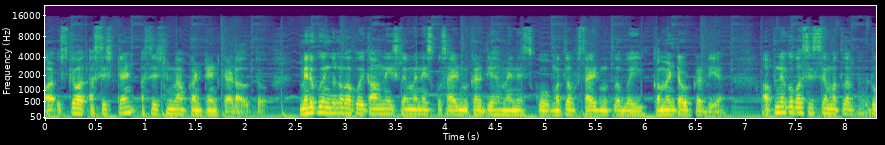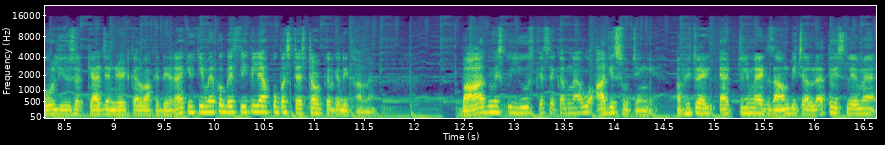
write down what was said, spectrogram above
और उसके बाद असिस्टेंट असिस्टेंट में आप कंटेंट क्या डालते हो? मेरे को इन दोनों का कोई काम नहीं, इसलिए मैंने इसको साइड में कर दिया, मैंने इसको मतलब साइड मतलब वही कमेंट आउट कर दिया। अपने को बस इससे मतलब रोल यूज़र क्या जनरेट करवा के दे रहा है, क्योंकि मेरे को बेसिकली आपको बस टेस्ट आउट करके दिखाना है। बाद में इसको यूज़ कैसे करना है, वो आगे सोचेंगे। अभी तो एक्चुअली मेरा एग्ज़ाम भी चल रहा है तो इसलिए मैं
